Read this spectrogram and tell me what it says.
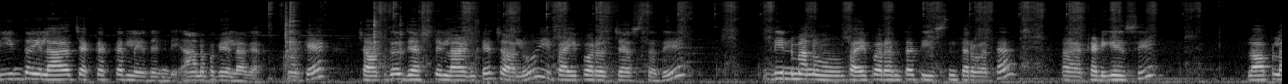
దీంతో ఇలా చెక్కక్కర్లేదండి ఆనపకాయలాగా. ఓకే? చాకుతో జస్ట్ ఇలా అంటే చాలు ఈ పై పొర వచ్చేస్తుంది. దీన్ని మనం పై పొర అంతా తీసిన తర్వాత కడిగేసి లోపల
